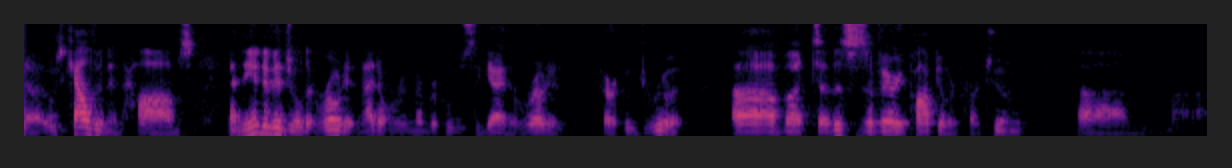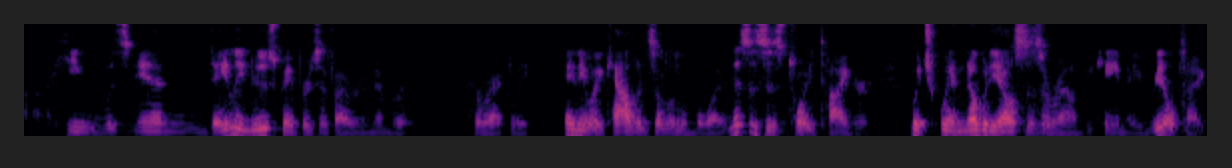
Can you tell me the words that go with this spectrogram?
Uh, it was Calvin and Hobbes, and the individual that wrote it, and I don't remember who was the guy that wrote it or who drew it, uh, but uh, this is a very popular cartoon. Um, he was in daily newspapers, if I remember correctly. Anyway, Calvin's a little boy, and this is his toy tiger, which, when nobody else is around, became a real tiger.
